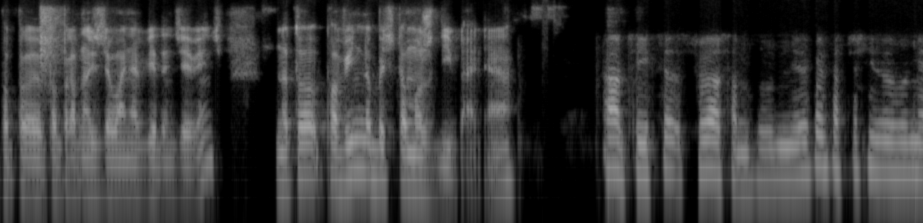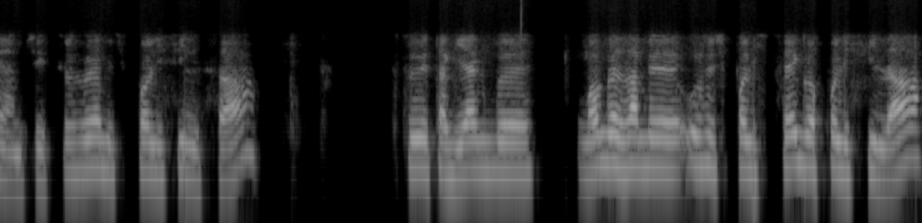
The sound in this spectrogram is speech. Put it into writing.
popra- poprawność działania w 1.9, no to powinno być to możliwe, nie? A, czyli chcesz, przepraszam, nie do końca wcześniej zrozumiałem, czyli chcesz zrobić polifilsa, który tak jakby, mogę sobie użyć poli, twojego polifila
